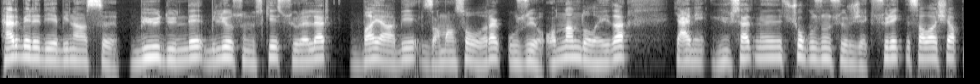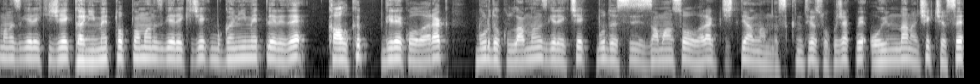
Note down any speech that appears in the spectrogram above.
Her belediye binası büyüdüğünde biliyorsunuz ki süreler bayağı bir zamansal olarak uzuyor. Ondan dolayı da yani yükseltmeleriniz çok uzun sürecek. Sürekli savaş yapmanız gerekecek. Ganimet toplamanız gerekecek. Bu ganimetleri de kalkıp direkt olarak burada kullanmanız gerekecek. Bu da sizi zamansal olarak ciddi anlamda sıkıntıya sokacak ve oyundan açıkçası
